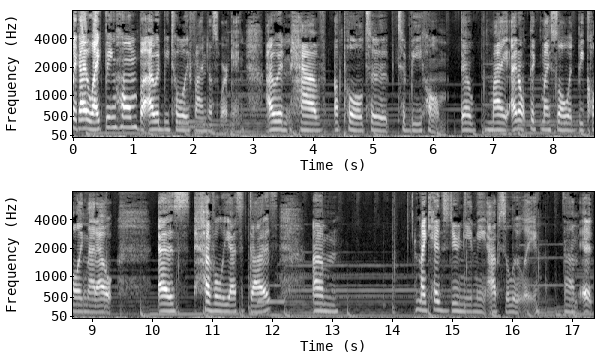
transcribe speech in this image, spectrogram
like I like being home, but I would be totally fine just working. I wouldn't have a pull to to be home. There my I don't think my soul would be calling that out as heavily as it does. Um my kids do need me absolutely. Um, it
